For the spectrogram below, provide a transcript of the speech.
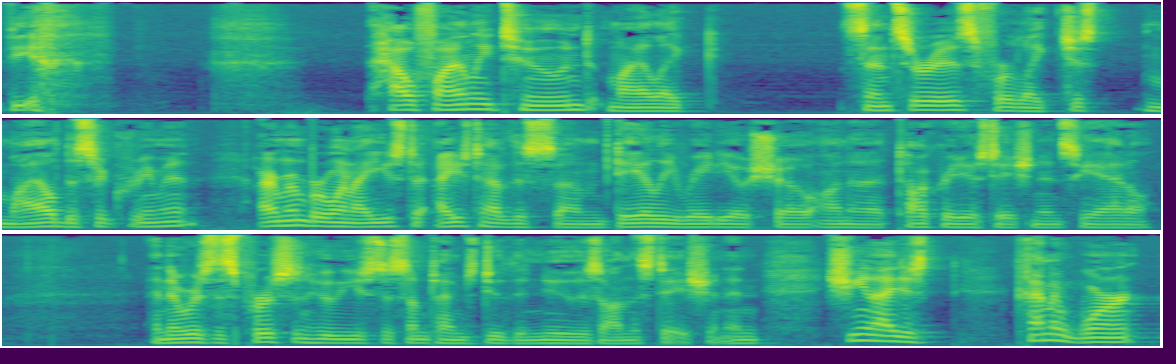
the how finely tuned my like sensor is for like just mild disagreement. I remember when I used to I used to have this um, daily radio show on a talk radio station in Seattle, and there was this person who used to sometimes do the news on the station, and she and I just kind of weren't.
